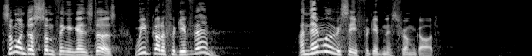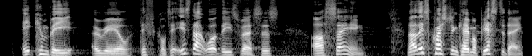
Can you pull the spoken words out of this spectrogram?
Someone does something against us, we've got to forgive them. And then we'll receive forgiveness from God. It can be a real difficulty. Is that what these verses are saying? Now, this question came up yesterday.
